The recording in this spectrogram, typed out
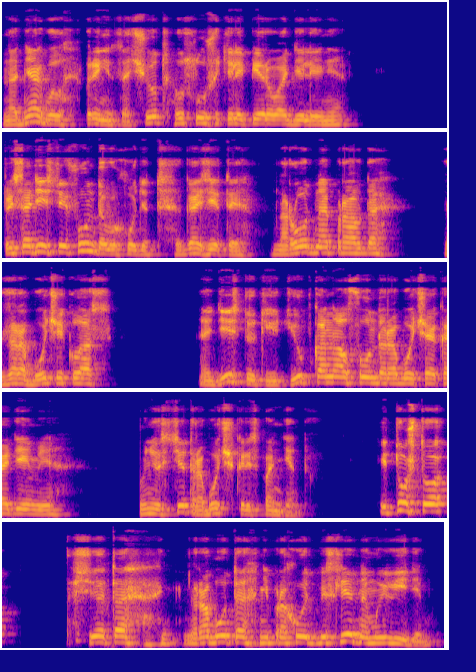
На днях был принят зачет у слушателей первого отделения. При содействии фонда выходят газеты «Народная правда», «За рабочий класс», действует YouTube-канал Фонда рабочей академии, Университет рабочих корреспондентов. И то, что все эта работа не проходит бесследно, мы видим.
